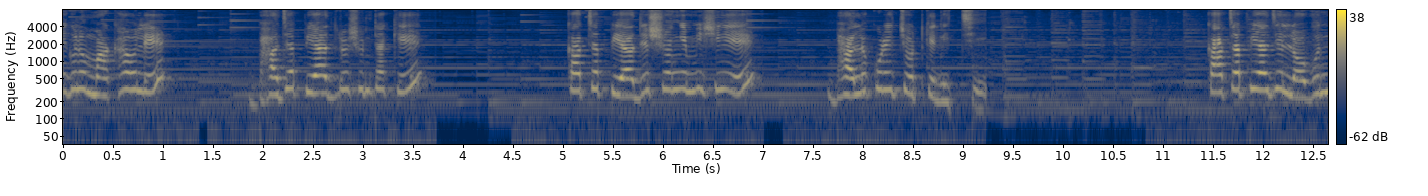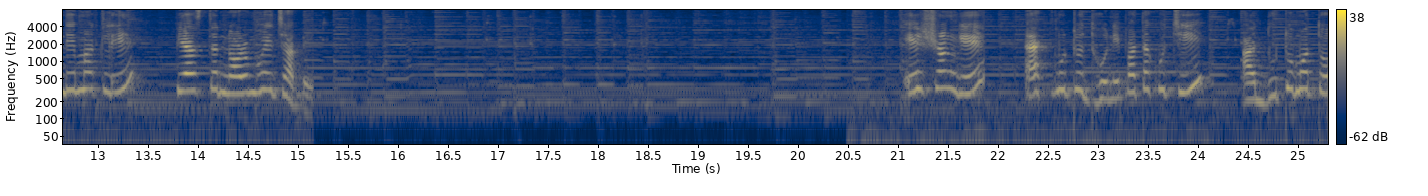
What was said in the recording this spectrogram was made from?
এগুলো মাখা হলে ভাজা পেঁয়াজ রসুনটাকে কাঁচা পেঁয়াজের সঙ্গে মিশিয়ে ভালো করে চটকে নিচ্ছি। কাঁচা পেঁয়াজে লবণ দিয়ে মাখলে পেঁয়াজটা নরম হয়ে যাবে। এর সঙ্গে এক মুঠো ধনে পাতা কুচি আর দুটো মতো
